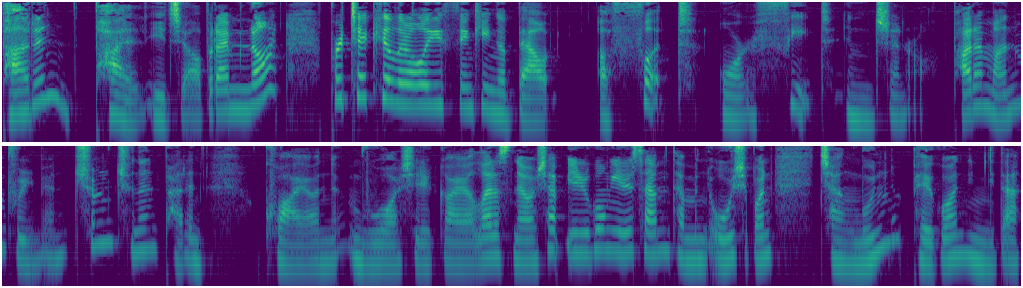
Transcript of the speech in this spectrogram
발은 발이죠. But I'm not particularly thinking about a foot or feet in general. 바람만 불면 춤추는 발은 과연 무엇일까요? Let us know. 샵 1013 담은 50원, 장문 100원입니다.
